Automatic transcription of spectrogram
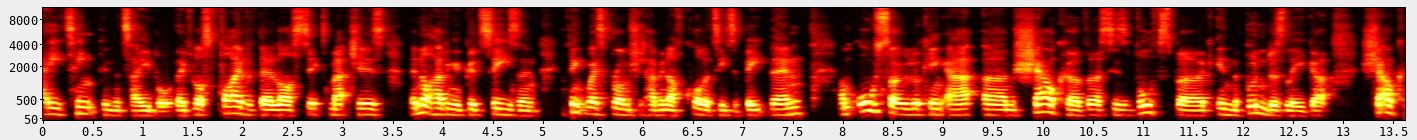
18th in the table. They've lost five of their last six matches. They're not having a good season. I think West Brom should have enough quality to beat them. I'm also looking at um, Schalke versus Wolfsburg in the Bundesliga. Schalke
